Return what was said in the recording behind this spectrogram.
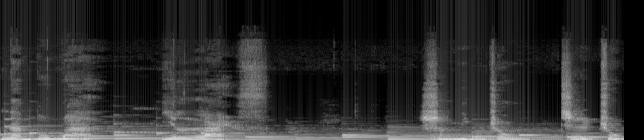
Number one in life，生命中至重。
